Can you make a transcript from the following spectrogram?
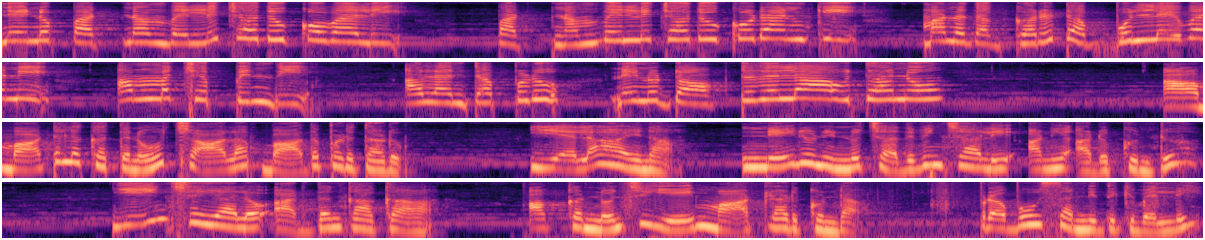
నేను పట్నం వెళ్ళి చదువుకోవాలి. పట్నం వెళ్ళి చదువుకోవడానికి మన దగ్గర డబ్బులు లేవని అమ్మ చెప్పింది. అలాంటప్పుడు నేను డాక్టర్ ఎలా అవుతాను? ఆ మాటలకతను చాలా బాధపడతాడు. ఎలా అయినా నేను నిన్ను చదివించాలి అని అనుకుంటూ ఏం చెయ్యాలో అర్థం కాక అక్కడ్నుంచి ఏం మాట్లాడకుండా ప్రభు సన్నిధికి వెళ్ళి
